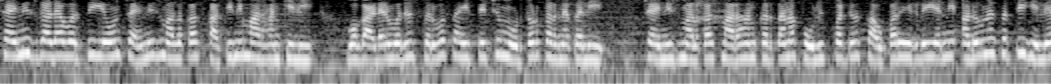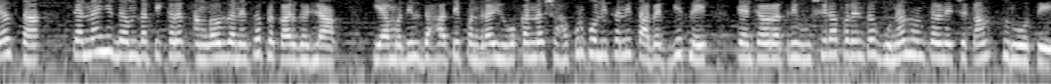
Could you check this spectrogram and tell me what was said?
चायनीज गाड्यावरती येऊन चायनीज मालकास काठीने मारहाण केली व गाड्यांवरील सर्व साहित्याची मोडतोड करण्यात आली. चायनीज मालकास मारहाण करताना पोलीस पाटील सावकार हेगडे यांनी अडवण्यासाठी गेले असता त्यांनाही दमदाटी करत अंगावर जाण्याचा प्रकार घडला. यामधील दहा ते पंधरा युवकांना शहापूर पोलिसांनी ताब्यात घेतले. त्यांच्यावर रात्री उशिरापर्यंत गुन्हा नोंद करण्याचे काम सुरू होते.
